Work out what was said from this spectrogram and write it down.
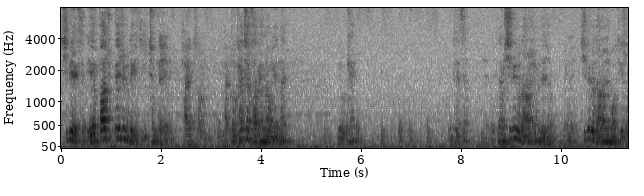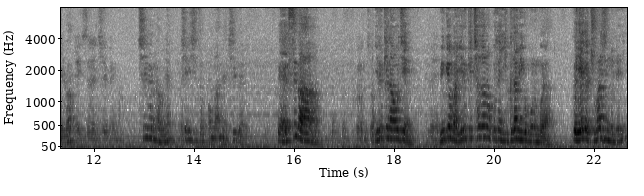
12x. 이거 빠주, 빼주면 되겠지. 2100. 네 8천 그럼 8400 나오겠네? 이렇게? 됐어? 그 다음 12로 나눠주면 되죠. 네 12로 나눠주면 어떻게 될까? X는 700나700 나오냐? 네. 7, 24. 어, 맞네. 700. 그 x가 이렇게 나오지? 네. 민규 엄마 이렇게 찾아놓고서 그 다음 이거 보는 거야. 그 얘가 중화식 문제니?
